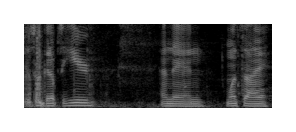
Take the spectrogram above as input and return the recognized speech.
Just hook it up to here. And then once I,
